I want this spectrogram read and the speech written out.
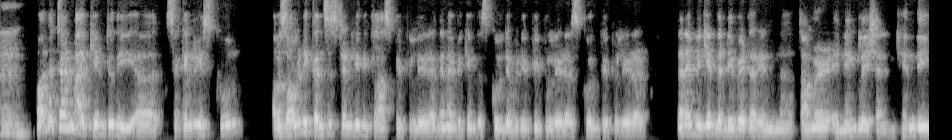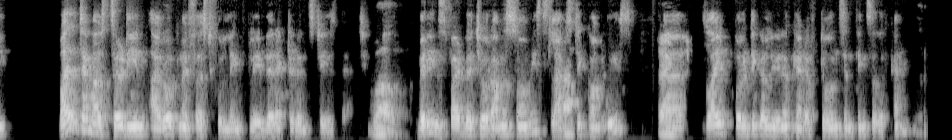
Hmm. by the time i came to the uh, secondary school i was already consistently the class people leader then i became the school deputy people leader school people leader then i became the debater in uh, tamil in english and in hindi by the time I was 13, I wrote my first full length play, directed and staged that. Wow. Very inspired by Cho Ramaswamy, slapstick ah. comedies, right. uh, slight political, you know, kind of tones and things of that kind. Mm.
